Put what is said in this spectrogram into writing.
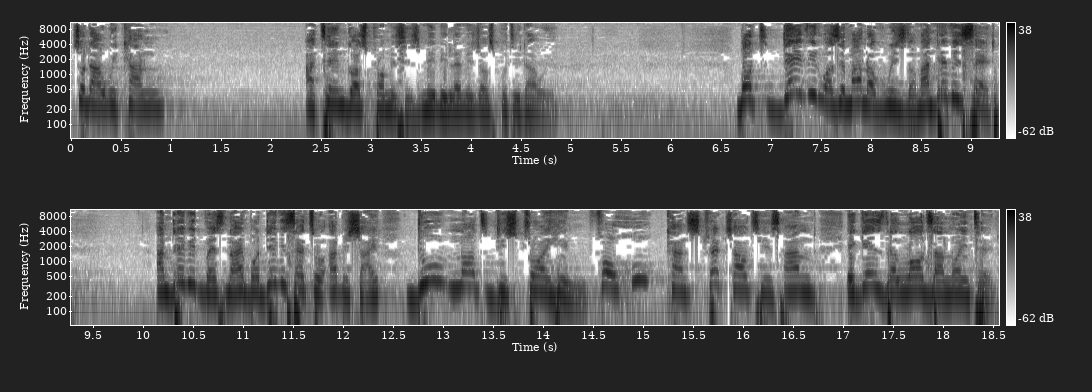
so that we can attain God's promises. Maybe let me just put it that way. But David was a man of wisdom, and David said, and David, verse 9, but David said to Abishai, Do not destroy him, for who can stretch out his hand against the Lord's anointed?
